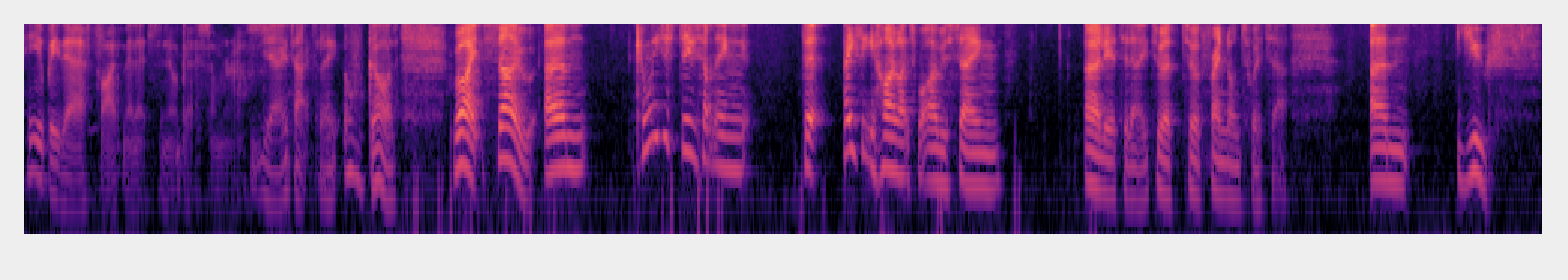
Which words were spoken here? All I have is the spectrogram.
He'll be there five minutes and he'll go somewhere else. Yeah, exactly. Oh God. Right. So, um, can we just do something that basically highlights what I was saying earlier today to a to a friend on Twitter? Um, youth,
